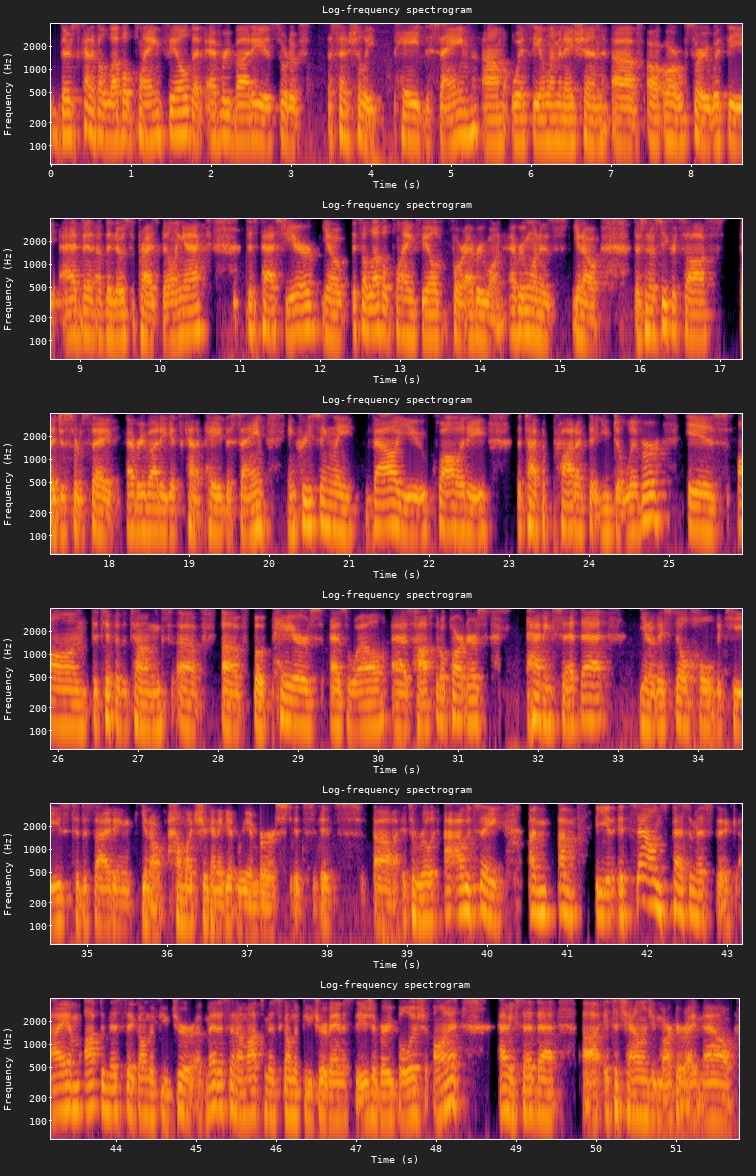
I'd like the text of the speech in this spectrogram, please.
there's kind of a level playing field that everybody is sort of essentially paid the same um, with the elimination of, or, or, sorry, with the advent of the No Surprise Billing Act this past year. You know, it's a level playing field for everyone. Everyone is, you know, there's no secret sauce. They just sort of say everybody gets kind of paid the same. Increasingly, value, quality, the type of product that you deliver is on the tip of the tongues of, of both payers as well as hospital partners. Having said that, you know they still hold the keys to deciding you know how much you're going to get reimbursed. It's it's uh it's a really i would say i'm i'm it, sounds pessimistic. I am optimistic on the future of medicine. I'm optimistic on the future of anesthesia very bullish on it. Having said that uh, it's a challenging market right now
